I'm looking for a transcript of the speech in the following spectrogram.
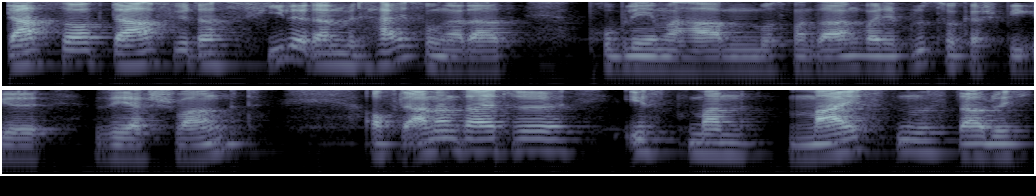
Das sorgt dafür, dass viele dann mit Heißhunger Probleme haben, muss man sagen, weil der Blutzuckerspiegel sehr schwankt. Auf der anderen Seite ist man meistens dadurch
